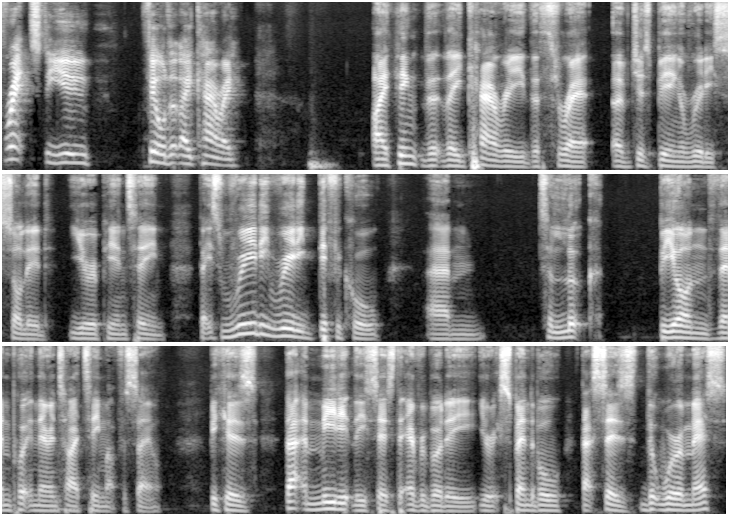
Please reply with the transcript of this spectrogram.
threats do you feel that they carry? I think that they carry the threat of just being a really solid European team, but it's really really difficult um, to look beyond them putting their entire team up for sale because that immediately says to everybody you're expendable. That says that we're a mess,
